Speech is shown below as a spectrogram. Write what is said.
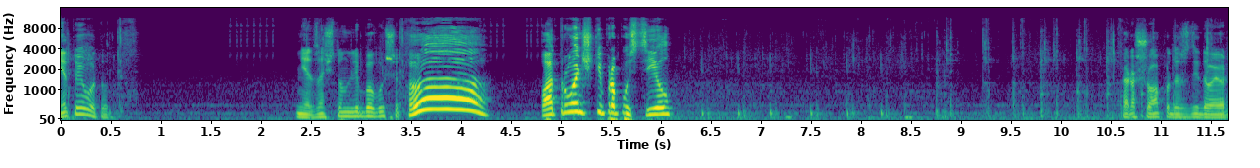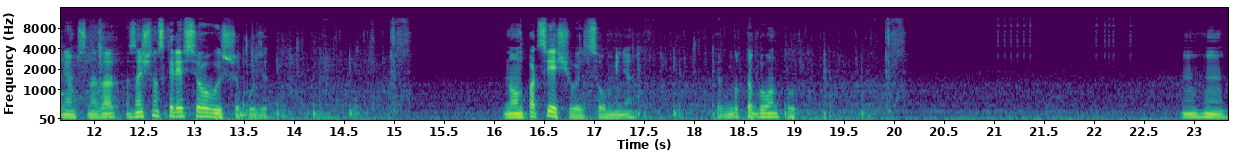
Нету его тут? Нет, значит он либо выше... А, -а, -а! Патрончики пропустил. Хорошо, подожди, давай вернемся назад. Значит, он, скорее всего, выше будет. Но он подсвечивается у меня. Как будто бы он тут. Угу.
